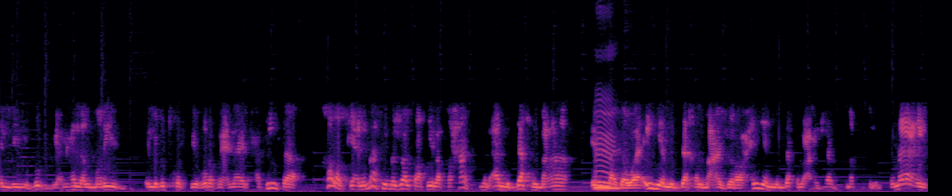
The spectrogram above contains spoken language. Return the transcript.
اللي يعني هلا المريض اللي بدخل في غرف العنايه الحديثه خلص يعني ما في مجال تعطيه لقاحات. الآن متداخل معاه إما دوائيا متداخل معاه جراحيا متداخل على جهاز التنفس الاجتماعي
